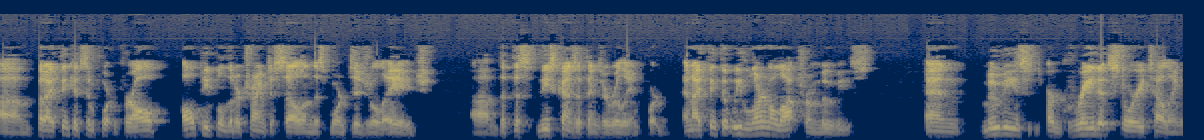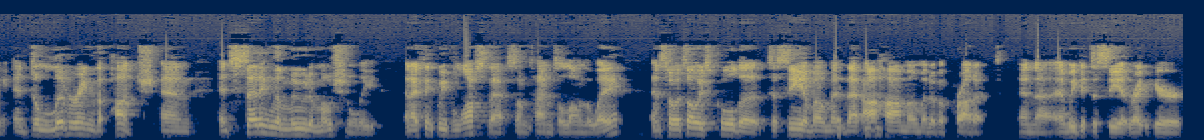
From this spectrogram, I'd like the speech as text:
um, but I think it's important for all all people that are trying to sell in this more digital age um, that this these kinds of things are really important. And I think that we learn a lot from movies, and movies are great at storytelling and delivering the punch and and setting the mood emotionally. And I think we've lost that sometimes along the way. And so it's always cool to to see a moment, that aha moment of a product, and uh, and we get to see it right here,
